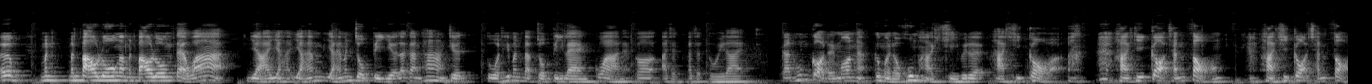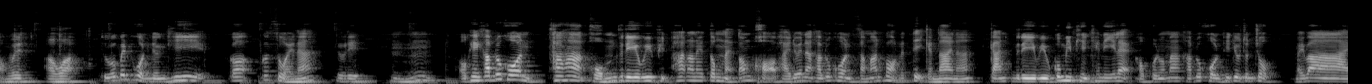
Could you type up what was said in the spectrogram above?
เออ มันมันเบาลงอะ มันเบาลงแต่ว่าอย่าอย่าอย่าให้อย่าให้มันโจมตีเยอะแล้วกัน ถ้าหากเจอตัวที่มันแบบโจมตีแรงกว่าเนี่ยก็อาจจะอาจจะตุยได้ การหุ้มเกาะไดมอนด์อะก็เหมือนเราหุ้มหาคีไปด้วยหาคีเกาะอะหาคีเกาะชั้นสองหาคีเกาะชั้นสองเว้ยเอาอะถือว่าเป็นผลหนึ่งที่ก็ก็สวยนะ ดูดิอืมโอเคครับทุกคน ถ้าหากผมรีวิวผิดพลาดอะไรตรงไหนต้องขออภัยด้วยนะครับทุกคนสามารถบอกและติกันได้นะ การรีวิวก็มีเพียงแค่นี้แหละขอบคุณมากๆครับทุกคนที่ดูจนจบบ๊ายบาย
